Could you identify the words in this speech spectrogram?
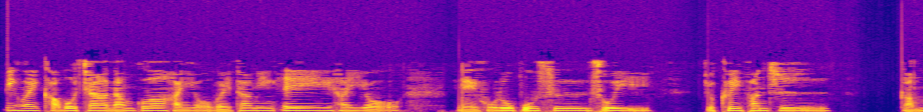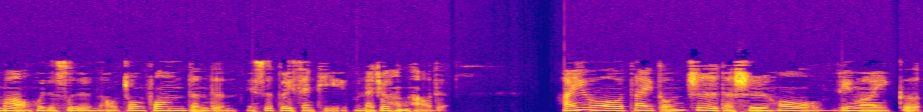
另外，烤波加南瓜含有维他命 A，还有诶胡萝卜丝，所以就可以防止。感冒或者是脑中风等等，也是对身体本来就很好的。还有在冬至的时候，另外一个，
